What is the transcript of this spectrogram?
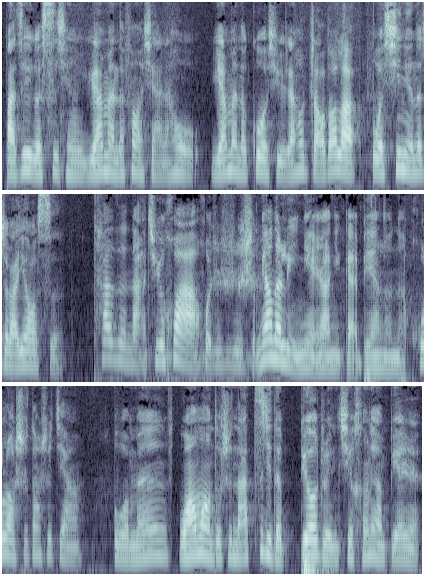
把这个事情圆满的放下，然后圆满的过去，然后找到了我心灵的这把钥匙。他的哪句话或者是什么样的理念让你改变了呢？胡老师当时讲，我们往往都是拿自己的标准去衡量别人，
